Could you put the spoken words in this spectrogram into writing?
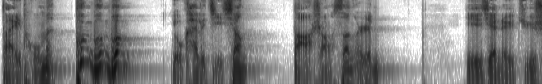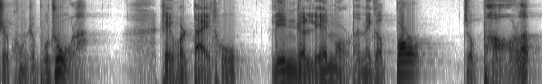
歹徒们砰砰砰又开了几枪，打伤了三个人。一见这个局势控制不住了，这会儿歹徒拎着连某的那个包就跑了。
